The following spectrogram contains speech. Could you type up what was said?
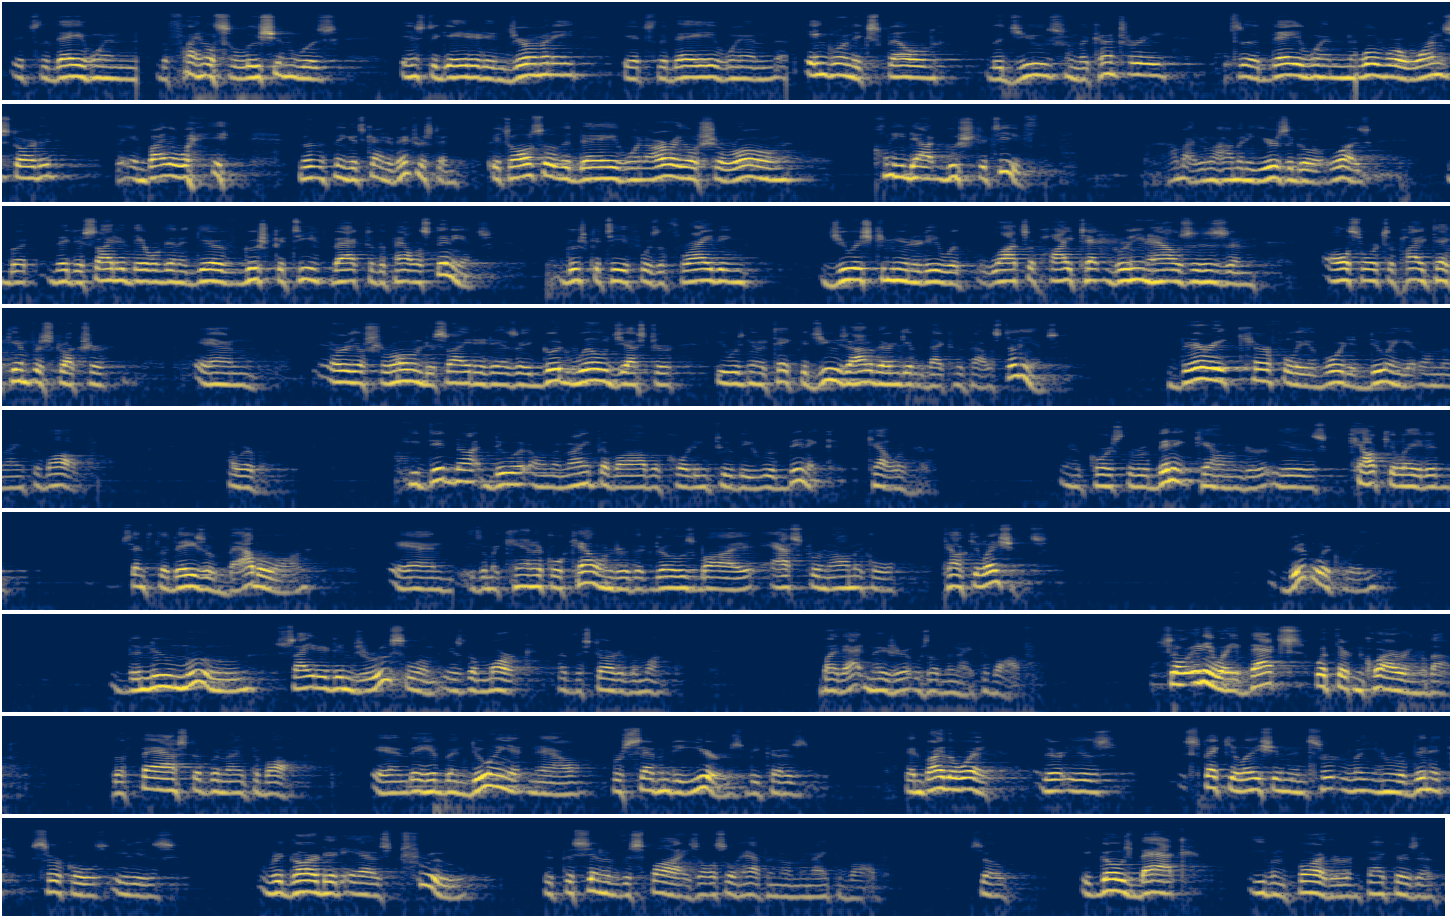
It's the day when the final solution was instigated in Germany. It's the day when England expelled the Jews from the country. It's the day when World War I started. And by the way, another thing that's kind of interesting, it's also the day when Ariel Sharon cleaned out Gush Katif. I don't know how many years ago it was, but they decided they were going to give Gush Katif back to the Palestinians. Gush Katif was a thriving Jewish community with lots of high tech greenhouses and all sorts of high tech infrastructure. And Ariel Sharon decided, as a goodwill gesture, he was going to take the Jews out of there and give it back to the Palestinians. Very carefully avoided doing it on the 9th of Av. However, he did not do it on the 9th of Av according to the rabbinic calendar. And of course, the rabbinic calendar is calculated since the days of Babylon and is a mechanical calendar that goes by astronomical calculations. Biblically, the new moon sighted in Jerusalem is the mark of the start of the month. By that measure, it was on the ninth of Av. So, anyway, that's what they're inquiring about the fast of the ninth of Av. And they have been doing it now for 70 years because, and by the way, there is speculation, and certainly in rabbinic circles, it is regarded as true that the sin of the spies also happened on the 9th of Av. So it goes back even farther. In fact, there's a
